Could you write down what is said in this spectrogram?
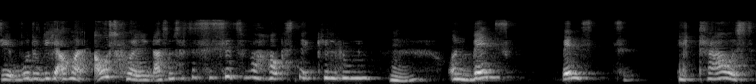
die, wo du dich auch mal ausheulen lässt und sagst, das ist jetzt überhaupt nicht gelungen. Mhm. Und wenn es dich traust,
